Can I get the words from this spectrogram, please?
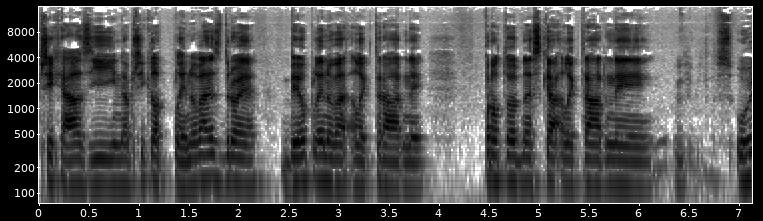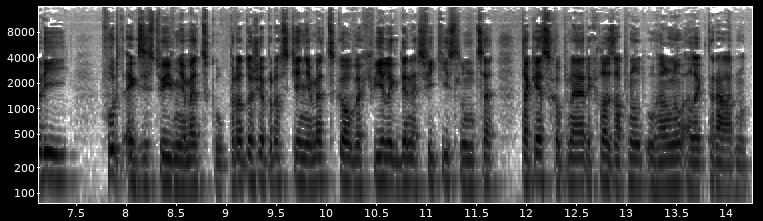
přichází například plynové zdroje, bioplynové elektrárny, proto dneska elektrárny z uhlí furt existují v Německu, protože prostě Německo ve chvíli, kdy nesvítí slunce, tak je schopné rychle zapnout uhelnou elektrárnu.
